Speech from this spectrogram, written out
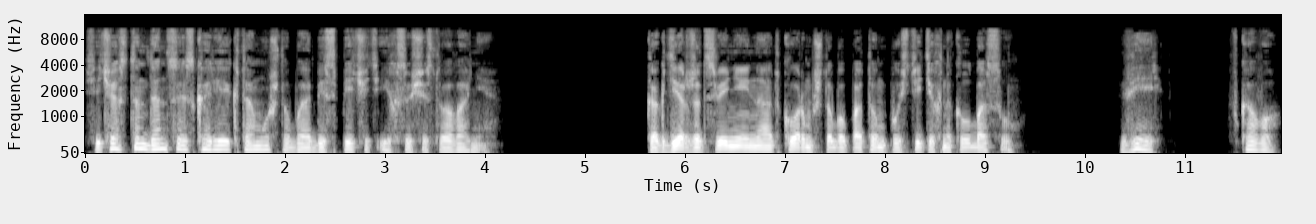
Сейчас тенденция скорее к тому, чтобы обеспечить их существование. Как держат свиней на откорм, чтобы потом пустить их на колбасу. Верь. В кого?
